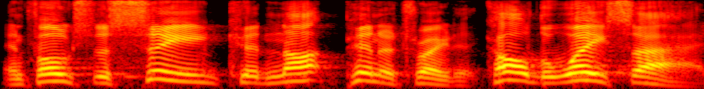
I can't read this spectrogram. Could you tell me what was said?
And, folks, the seed could not penetrate it, called the wayside.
